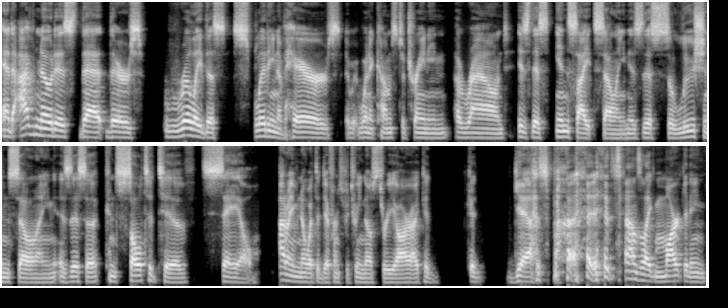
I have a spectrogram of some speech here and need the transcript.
And I've noticed that there's really this splitting of hairs uh, when it comes to training around is this insight selling? Is this solution selling? Is this a consultative sale? I don't even know what the difference between those three are. I could could guess but it sounds like marketing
